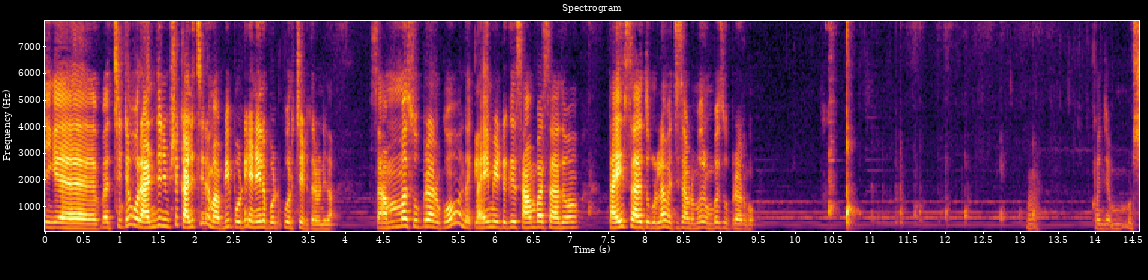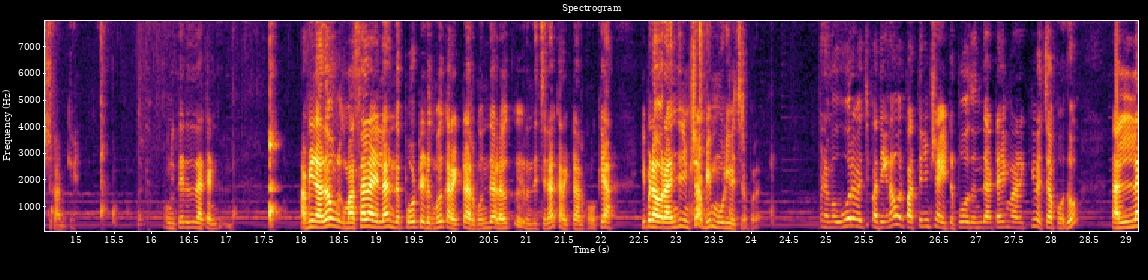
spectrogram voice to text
நீங்கள் வச்சுட்டு ஒரு அஞ்சு நிமிஷம் கழித்து நம்ம அப்படியே போட்டு எண்ணெயில் போட்டு பொறிச்சு எடுத்துட வேண்டியதான் செம்ம சூப்பராக இருக்கும். அந்த கிளைமேட்டுக்கு சாம்பார் சாதம் தயிர் சாதத்துக்குள்ளலாம் வச்சு சாப்பிடும்போது ரொம்ப சூப்பராக இருக்கும். கொஞ்சம் முடிச்சுட்டு காமிக்கிறேன். உங்களுக்கு தெரியுதா கண் அப்படின்னா தான் உங்களுக்கு மசாலா எல்லாம் இந்த போட்டு எடுக்கும்போது கரெக்டாக இருக்கும். இந்த அளவுக்கு இருந்துச்சுன்னா கரெக்டாக இருக்கும். ஓகே இப்போ நான் ஒரு அஞ்சு நிமிஷம் அப்படியே மூடி வச்சிட போகிறேன் இப்போ நம்ம ஊற வச்சு பார்த்தீங்கன்னா ஒரு பத்து நிமிஷம் ஆகிட்டு போதும். இந்த டைம் வரைக்கும் வச்சா போதும். நல்லா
